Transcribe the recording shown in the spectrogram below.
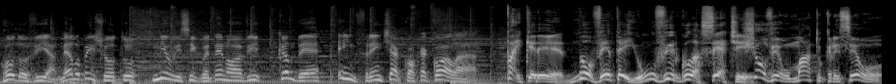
Rodovia Melo Peixoto, 1059, Cambé, em frente à Coca-Cola. Pai Querer 91,7. Choveu, o mato cresceu?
